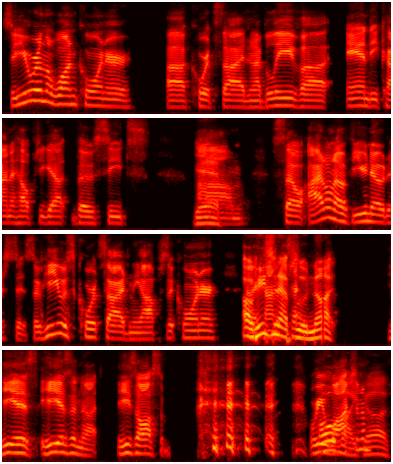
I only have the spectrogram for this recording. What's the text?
so you were in the one corner uh court side and I believe uh Andy kind of helped you get those seats. Yeah. Um so I don't know if you noticed it. So he was courtside in the opposite corner. Oh, he's an absolute nut. He is. He is a nut. He's awesome. Were you oh watching him? God.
